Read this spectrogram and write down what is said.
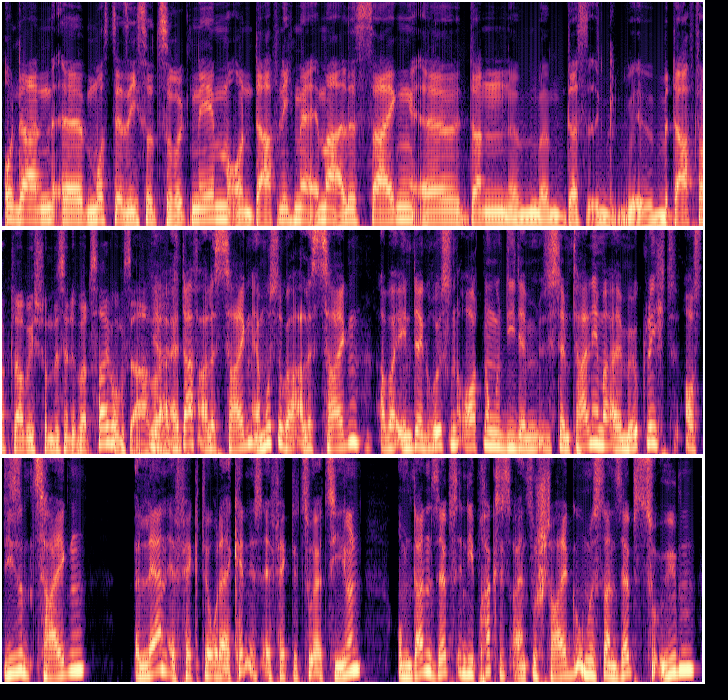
Und dann äh, muss der sich so zurücknehmen und darf nicht mehr immer alles zeigen. Äh, dann ähm, das bedarf doch, glaube ich, schon ein bisschen Überzeugungsarbeit. Ja, er darf alles zeigen. Er muss sogar alles zeigen, aber in der Größenordnung, die dem, es dem Teilnehmer ermöglicht, aus diesem Zeigen Lerneffekte oder Erkenntniseffekte zu erzielen, um dann selbst in die Praxis einzusteigen, um es dann selbst zu üben,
